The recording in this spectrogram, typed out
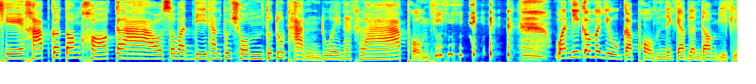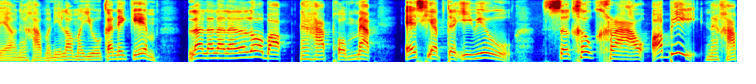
เคครับ ก็ต้องขอกล่าว สวัสดีท่านผู้ชมทุกๆท่านด้วยนะครับ ผม วันนี้ก็มาอยู่กับผมในแกป r รนดอมอีกแล้วนะครับ วันนี้เรามาอยู่กันในเกมลาลาลาลาโลบอกนะครับผมแมป Escape the Evil Circle Crowd Obby นะครับ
